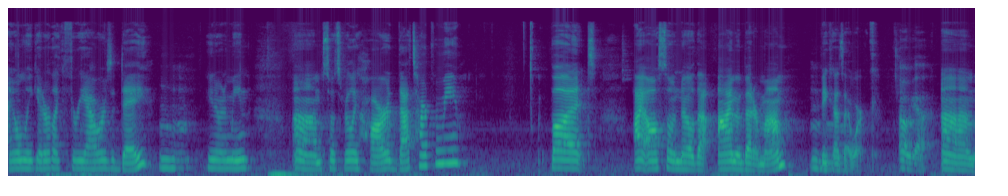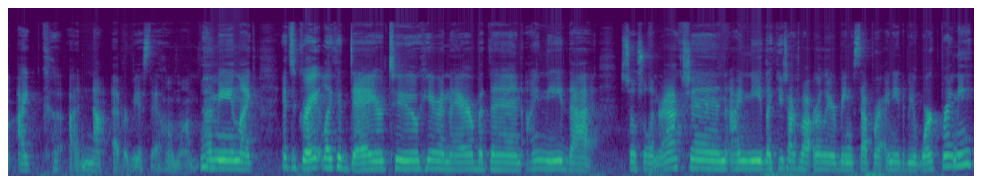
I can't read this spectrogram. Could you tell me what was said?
I only get her like three hours a day. Mm-hmm. You know what I mean? Um, so it's really hard. That's hard for me. But I also know that I'm a better mom because I work. Oh yeah. Um, I could I'd not ever be a stay at home mom. I mean, like, it's great like a day or two here and there, but then I need that social interaction. I need, like you talked about earlier, being separate. I need to be work Brittany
